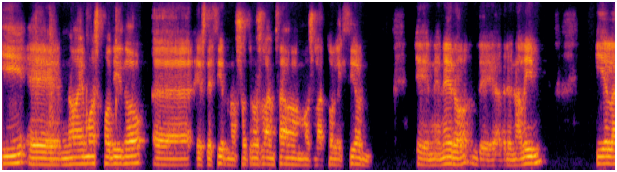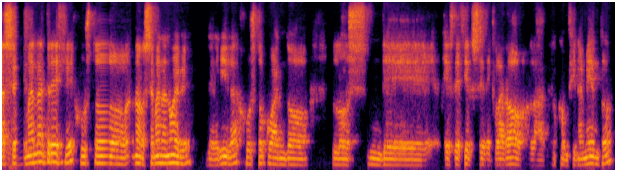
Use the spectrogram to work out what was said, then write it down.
y eh, no hemos podido, eh, es decir, nosotros lanzábamos la colección en enero de Adrenalin y en la semana 13, justo, no, la semana 9 de vida, justo cuando los de, es decir, se declaró el confinamiento,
